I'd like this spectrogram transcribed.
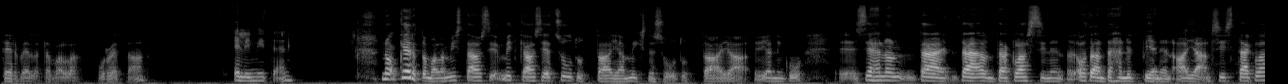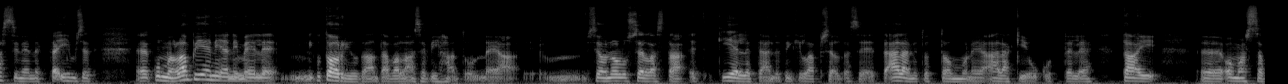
terveellä tavalla puretaan. Eli miten? No kertomalla, mistä asia, mitkä asiat suututtaa ja miksi ne suututtaa. Ja, ja niin kuin, sehän on tämä, tämä on tämä klassinen, otan tähän nyt pienen ajan, siis tämä klassinen, että ihmiset, kun me ollaan pieniä, niin meille niin kuin torjutaan tavallaan se vihan tunne. Ja mm, se on ollut sellaista, että kielletään jotenkin lapselta se, että älä nyt ole tommonen ja älä kiukuttele. Tai omassa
